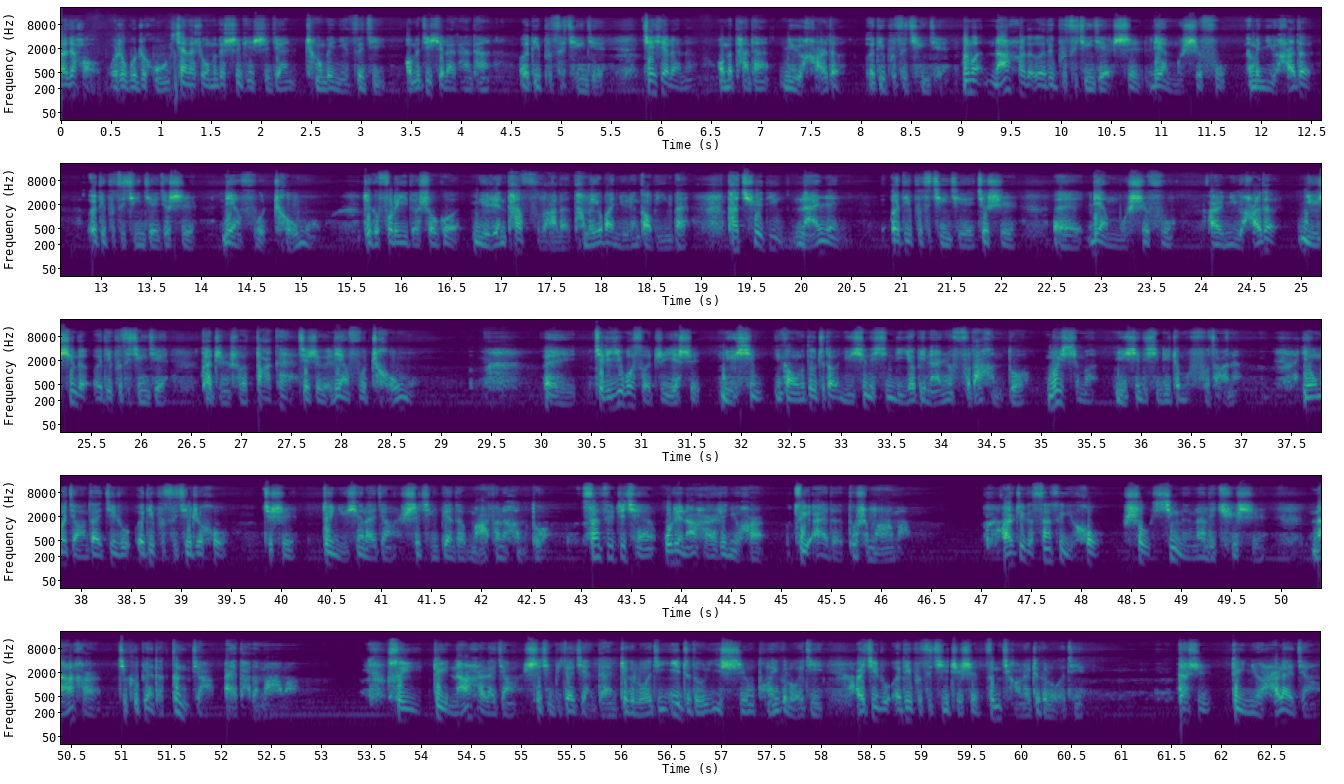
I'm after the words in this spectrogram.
大家好，我是吴志红，现在是我们的视频时间，成为你自己。我们继续来谈谈俄狄浦斯情节。接下来呢，我们谈谈女孩的俄狄浦斯情节。那么，男孩的俄狄浦斯情节是恋母弑父，那么女孩的俄狄浦斯情节就是恋父仇母。这个弗洛伊德说过，女人太复杂了，他没有把女人搞明白。他确定男人俄狄浦斯情节就是呃恋母弑父，而女孩的女性的俄狄浦斯情节，他只能说大概就是个恋父仇母。哎，这里依我所知也是女性。你看，我们都知道女性的心理要比男人复杂很多。为什么女性的心理这么复杂呢？因为我们讲，在进入俄狄浦斯期之后，就是对女性来讲，事情变得麻烦了很多。三岁之前，无论男孩还是女孩，最爱的都是妈妈；而这个三岁以后，受性能量的驱使，男孩就会变得更加爱他的妈妈。所以，对男孩来讲，事情比较简单，这个逻辑一直都一使用同一个逻辑，而进入俄狄浦斯期只是增强了这个逻辑。但是对女孩来讲，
